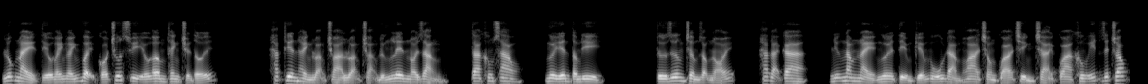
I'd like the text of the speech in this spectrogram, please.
Lúc này tiếu ánh ánh vậy có chút suy yếu âm thanh truyền tới. Hắc thiên hành loạn tròa loạn trạng đứng lên nói rằng, ta không sao, ngươi yên tâm đi. Từ dương trầm giọng nói, hắc đại ca, những năm này ngươi tìm kiếm Vũ đàm hoa trong quá trình trải qua không ít giết chóc,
